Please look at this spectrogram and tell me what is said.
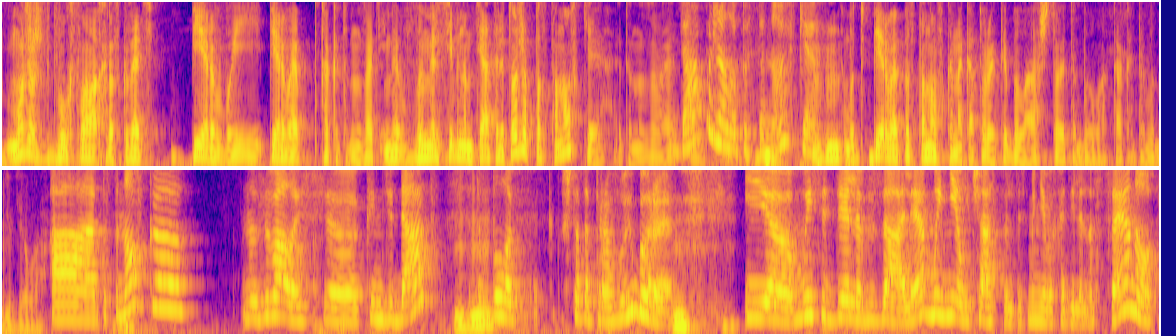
можешь в двух словах рассказать первый, первое, как это назвать, в иммерсивном театре тоже постановки это называется? Да, пожалуй, постановки. Мгм. Вот первая постановка, на которой ты была, что это было, как это выглядело? А постановка называлась э, «Кандидат». Это было что-то про выборы. И э, мы сидели в зале, мы не участвовали, то есть мы не выходили на сцену,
